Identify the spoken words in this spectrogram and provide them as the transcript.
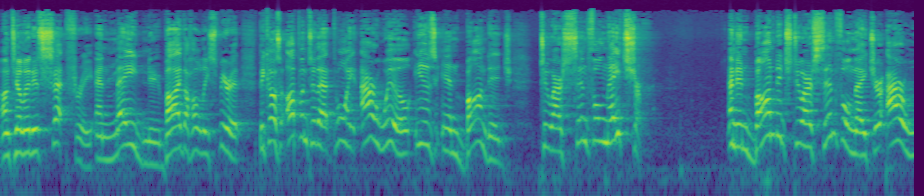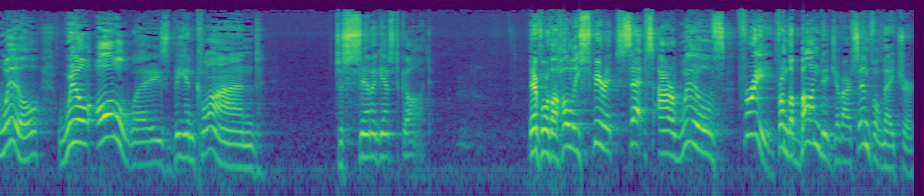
until it is set free and made new by the Holy Spirit. Because up until that point, our will is in bondage to our sinful nature. And in bondage to our sinful nature, our will will always be inclined to sin against God. Therefore, the Holy Spirit sets our wills free from the bondage of our sinful nature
